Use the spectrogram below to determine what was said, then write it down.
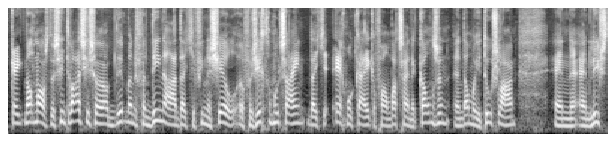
kijk, nogmaals, de situatie is op dit moment van die dat je financieel voorzichtig moet zijn. Dat je echt moet kijken van wat zijn de kansen en dan moet je toeslaan. En, en liefst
